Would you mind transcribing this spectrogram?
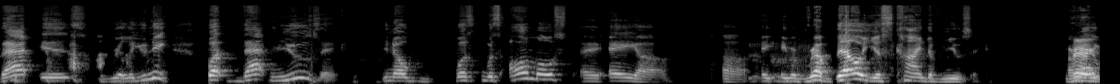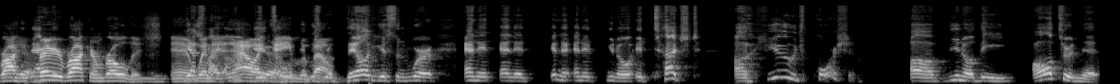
that is really unique." But that music, you know, was was almost a a uh, uh, a, a, rebellious kind of music. Very right? rock, yeah. very rock and rollish, and when right. it, how and it so came it about. rebellious and where and it and it and it, and it you know it touched a huge portion of you know the alternate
